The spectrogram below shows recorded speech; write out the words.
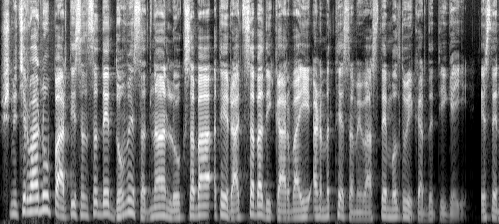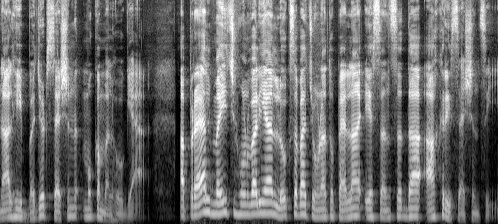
ਸ਼ਨੀਚਰਵਾਰ ਨੂੰ ਭਾਰਤੀ ਸੰਸਦ ਦੇ ਦੋਵੇਂ ਸਦਨਾਂ ਲੋਕ ਸਭਾ ਅਤੇ ਰਾਜ ਸਭਾ ਦੀ ਕਾਰਵਾਈ ਅਣਮਿੱਥੇ ਸਮੇਂ ਵਾਸਤੇ ਮੁਲਤਵੀ ਕਰ ਦਿੱਤੀ ਗਈ। ਇਸ ਦੇ ਨਾਲ ਹੀ ਬਜਟ ਸੈਸ਼ਨ ਮੁਕੰਮਲ ਹੋ ਗਿਆ। ਅਪ੍ਰੈਲ, ਮਈ 'ਚ ਹੋਣ ਵਾਲੀਆਂ ਲੋਕ ਸਭਾ ਚੋਣਾਂ ਤੋਂ ਪਹਿਲਾਂ ਇਹ ਸੰਸਦ ਦਾ ਆਖਰੀ ਸੈਸ਼ਨ ਸੀ।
